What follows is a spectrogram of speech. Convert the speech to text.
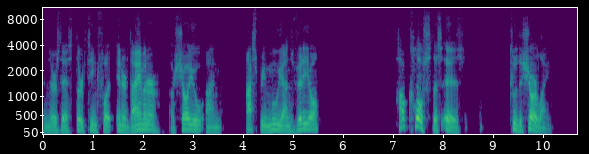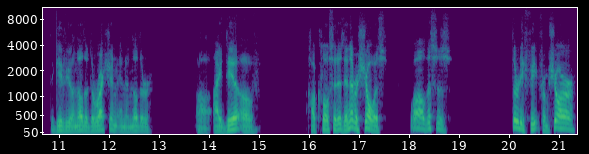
And there's this 13 foot inner diameter. I'll show you on Osprey Muyan's video how close this is to the shoreline to give you another direction and another uh, idea of how close it is. They never show us, well, this is 30 feet from shore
